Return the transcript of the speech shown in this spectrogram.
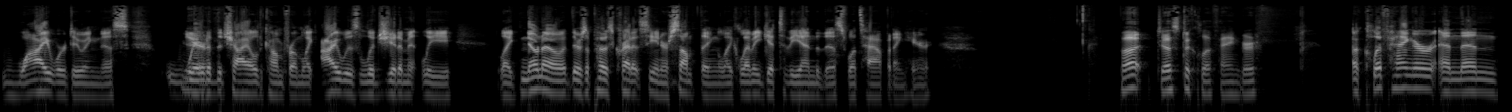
why we're doing this, where Yeah. did the child come from? Like, I was legitimately like, no, no, there's a post credit scene or something. Like, let me get to the end of this. What's happening here? but just a cliffhanger. A cliffhanger, and then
